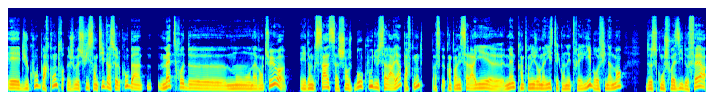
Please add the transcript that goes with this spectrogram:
Et du coup, par contre, je me suis senti d'un seul coup ben, maître de mon aventure. Et donc ça, ça change beaucoup du salariat, par contre, parce que quand on est salarié, euh, même quand on est journaliste et qu'on est très libre, finalement, de ce qu'on choisit de faire,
